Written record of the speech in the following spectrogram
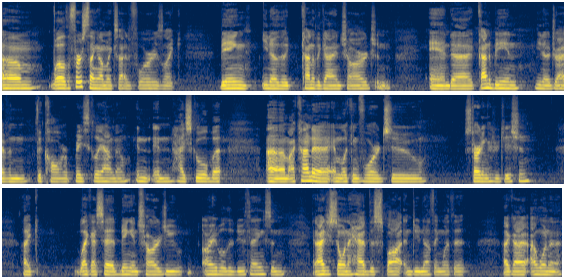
Um, well, the first thing I'm excited for is like being, you know, the kind of the guy in charge and and uh, kind of being, you know, driving the car. Basically, I don't know in in high school, but um, I kind of am looking forward to starting a tradition. Like like I said, being in charge, you are able to do things, and and I just don't want to have this spot and do nothing with it. Like I I want to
